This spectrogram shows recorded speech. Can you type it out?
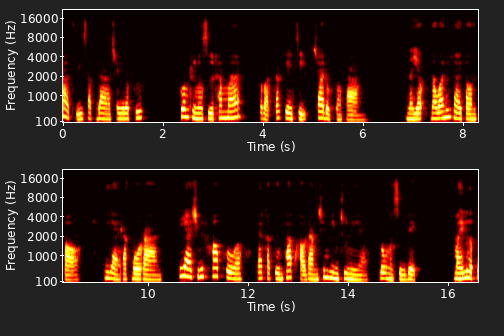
าติศรีสัปดาห์ชัยรพฤกษ์รวมถึงหนังสือธรรมะ ประวัติพระเกจิ ชาดกต่างๆนยนวนิยายตอนต่อ นิยายรักโบราณ นิยายชีวิตครอบครัว และการ์ตูนภาพขาวดำเช่นวินจูเนียโลกหนังสือเด็ก ไหมเหลือไป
